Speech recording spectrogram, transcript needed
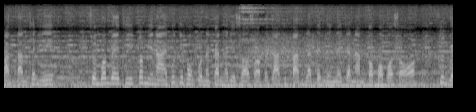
ผลักดันเช่นนี้ ส่วนบนเวทีก็มีนายพุทธิพงศ์ปุณกันอดีตสสประชาธิปัตย์และเป็นหนึ่งในแกนนำกปปส ขึ้นเว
